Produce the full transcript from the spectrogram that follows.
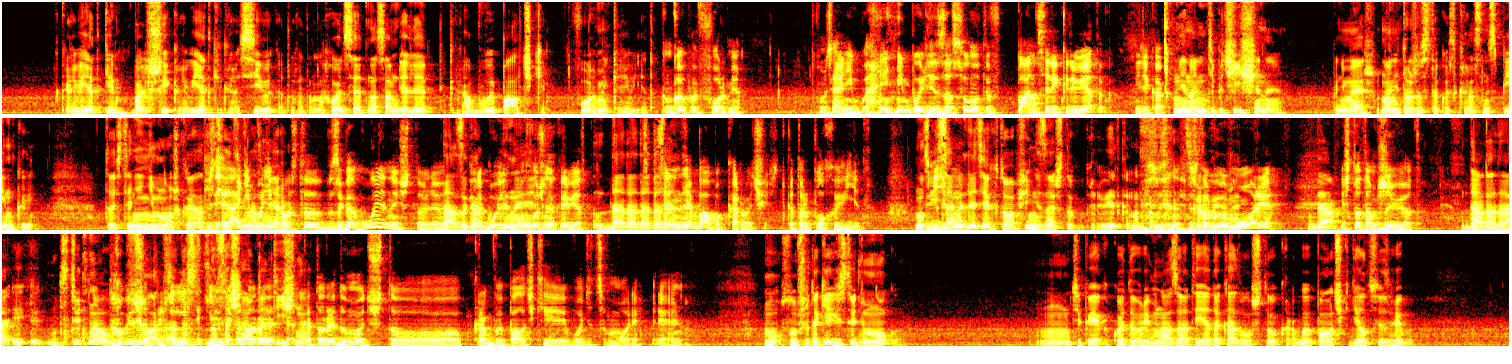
креветки, большие креветки, красивые, которые там находятся, это на самом деле крабовые палочки в форме креветок. Ну какой форме? В смысле, они, они были засунуты в панцире креветок? Или как? Не, ну они типа чищенные, понимаешь? Но они тоже с такой с красной спинкой. То есть они немножко отличаются Они были просто загогулины, что ли? Да, загогулины. Похожи на креветку. Да, да, да. Специально да, для бабок, короче, которые плохо видят. Ну, видимо. специально для тех, кто вообще не знает, что такое креветка, на самом деле. Что такое море. Да. И что там живет. Да, да, да. И, действительно выглядело достаточно аутентично. Которые думают, что крабовые палочки водятся в море, реально. Ну, слушай, таких действительно много. Типа я какое-то время назад я доказывал, что крабовые палочки делаются из рыбы.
